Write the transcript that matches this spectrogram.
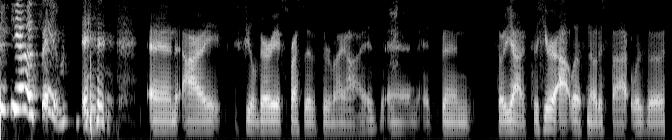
yeah same and I feel very expressive through my eyes. And it's been so yeah to hear Atlas notice that was a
